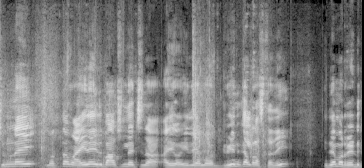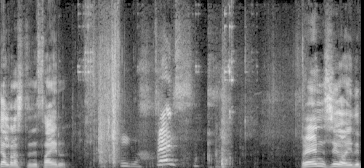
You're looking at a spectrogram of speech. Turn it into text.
చిన్నవి మొత్తం ఐదు ఐదు బాక్సులు తెచ్చిన. అయ్యో ఇదేమో గ్రీన్ కలర్ వస్తుంది. ఇదేమో రెడ్ కలర్ వస్తుంది ఫైర్ ఇగో. ఫ్రెండ్స్ ఫ్రెండ్స్ ఇగో ఇది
